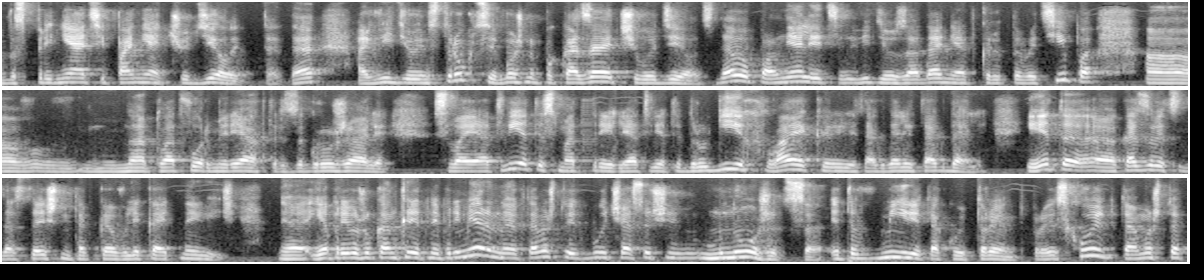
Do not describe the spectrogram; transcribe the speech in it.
воспринять и понять, что делать-то, да, а видеоинструкции можно показать, чего делать. Да, выполняли эти видеозадания открытого типа, а, на платформе «Реактор» загружали свои ответы, смотрели ответы других, лайкали и так далее, и так далее. И это, оказывается, достаточно такая увлекательная вещь. Э, я привожу конкретные примеры, но я к тому, что их будет сейчас очень множиться. Это в мире такой тренд происходит, потому что,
